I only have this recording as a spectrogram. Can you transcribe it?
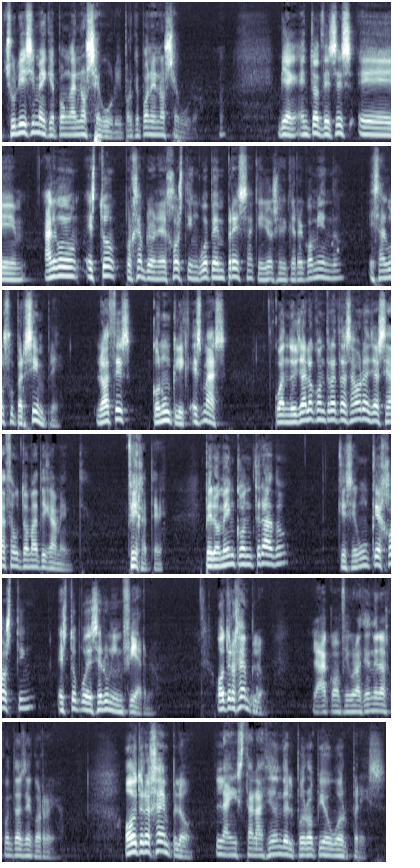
chulísima y que ponga no seguro. ¿Y por qué pone no seguro? Bien, entonces es eh, algo, esto, por ejemplo, en el hosting web empresa, que yo es el que recomiendo, es algo súper simple. Lo haces con un clic. Es más, cuando ya lo contratas ahora ya se hace automáticamente. Fíjate. Pero me he encontrado que según qué hosting, esto puede ser un infierno. Otro ejemplo, la configuración de las cuentas de correo. Otro ejemplo, la instalación del propio WordPress.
